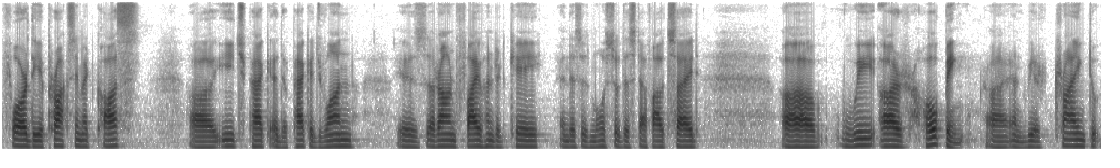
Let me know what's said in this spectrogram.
for the approximate costs. Uh, each pack, the package one is around 500K, and this is most of the stuff outside. Uh, we are hoping uh, and we are trying to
